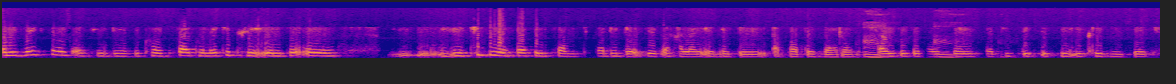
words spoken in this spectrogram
And it makes sense as you do because psychologically, in the, uh, you, keeping yourself informed that you don't get a halal every day about this virus. I think that I say statistics is increasing.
